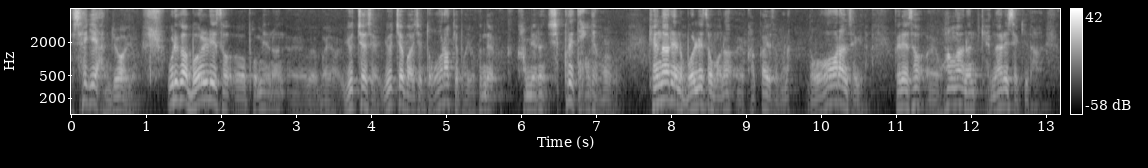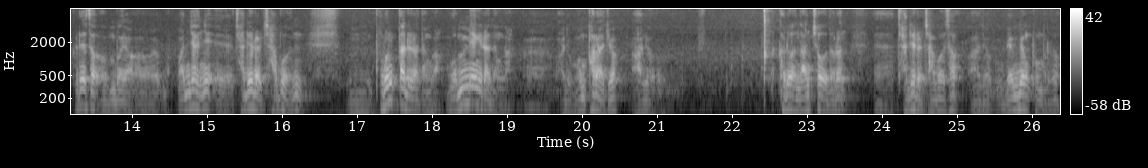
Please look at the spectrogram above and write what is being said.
색이 안 좋아요. 우리가 멀리서 어, 보면은 어, 그 뭐야 유채색 유채밭이 노랗게 보여. 근데 가면은 시프리 땡땡 하고 개나리는 멀리서 보나 어, 가까이서 보나 노란색이다. 그래서 어, 황화는 개나리 새끼다. 그래서 어, 뭐야 어, 완전히 에, 자리를 잡은 음, 보름달이라든가 원명이라든가 어, 아주 원판하죠. 아주 그런 난초들은 에, 자리를 잡아서 아주 명명품으로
